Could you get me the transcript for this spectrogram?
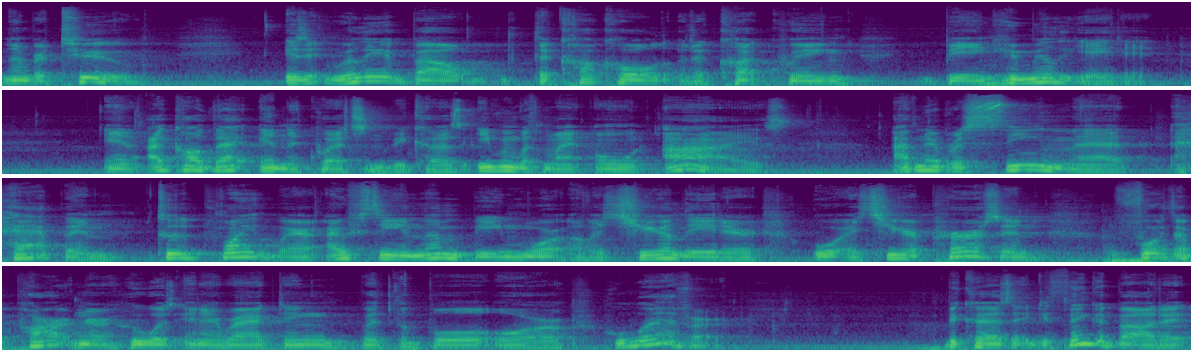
Number two, is it really about the cuckold or the cuck queen being humiliated? And I call that into question because even with my own eyes, I've never seen that happen to the point where I've seen them be more of a cheerleader or a cheer person for the partner who was interacting with the bull or whoever. Because if you think about it,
